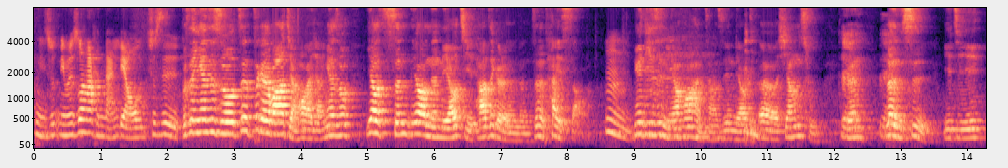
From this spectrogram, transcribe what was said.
你说你们说他很难聊，就是不是？应该是说这这个要帮他讲话来讲，应该说要深要能了解他这个人的人真的太少了。嗯。因为第一次你要花很长时间了解呃相处跟认识，以及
